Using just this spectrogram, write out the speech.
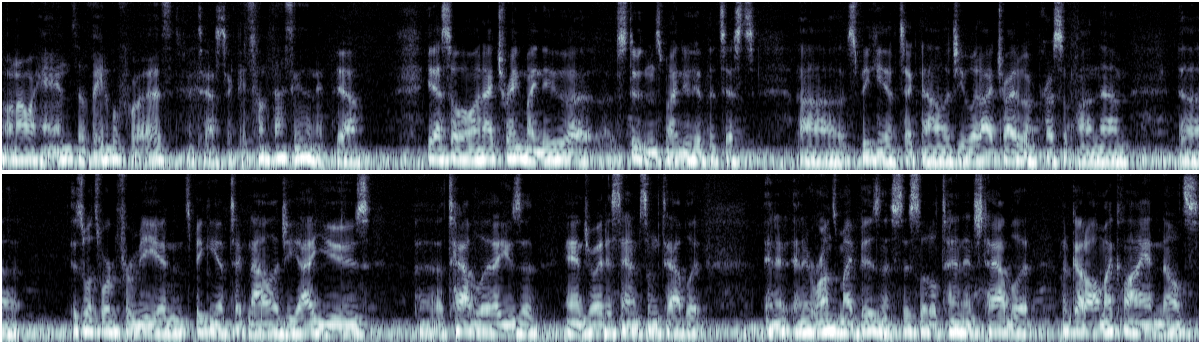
on our hands, available for us. Fantastic. It's fantastic, isn't it? Yeah. Yeah, so when I train my new uh, students, my new hypnotists, uh, speaking of technology, what I try to impress upon them uh, is what's worked for me. And speaking of technology, I use a tablet, I use an Android, a Samsung tablet and it, and it runs my business. This little 10 inch tablet, I've got all my client notes,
